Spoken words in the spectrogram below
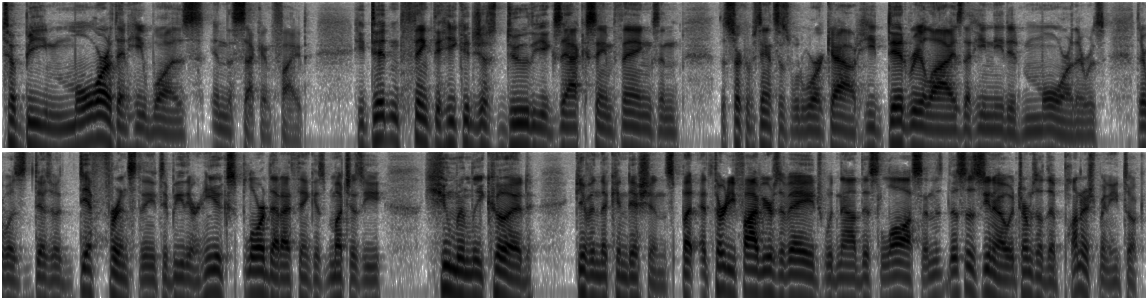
to be more than he was in the second fight. He didn't think that he could just do the exact same things and the circumstances would work out. He did realize that he needed more. There was there was there's a difference that needed to be there, and he explored that I think as much as he humanly could given the conditions. But at 35 years of age, with now this loss, and this is, you know, in terms of the punishment he took,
